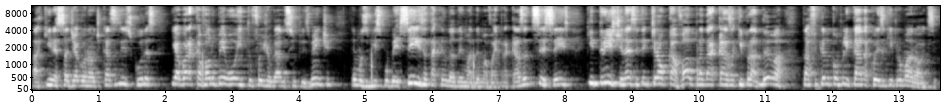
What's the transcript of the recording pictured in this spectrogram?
aqui nessa diagonal de casas escuras. E agora cavalo B8 foi jogado simplesmente. Temos bispo B6 atacando a dama. A dama vai para casa de C6. Que triste, né? Você tem que tirar o cavalo para dar a casa aqui para a dama. Tá ficando complicada a coisa aqui para o Marox.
